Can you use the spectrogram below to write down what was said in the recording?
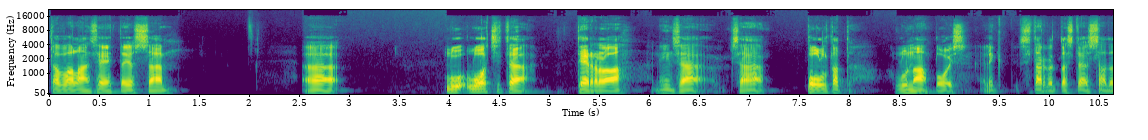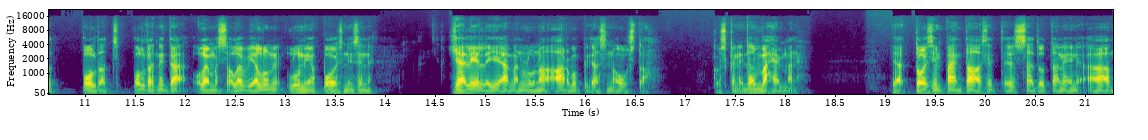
tavallaan se, että jos sä ää, luot sitä terraa, niin sä, sä poltat lunaa pois. Eli se tarkoittaa sitä, jos saatat poltat, poltat niitä olemassa olevia lunia pois, niin sen jäljelle jäävän lunan arvo pitäisi nousta, koska niitä on vähemmän. Ja toisinpäin taas, että jos sä tota, niin, ää,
